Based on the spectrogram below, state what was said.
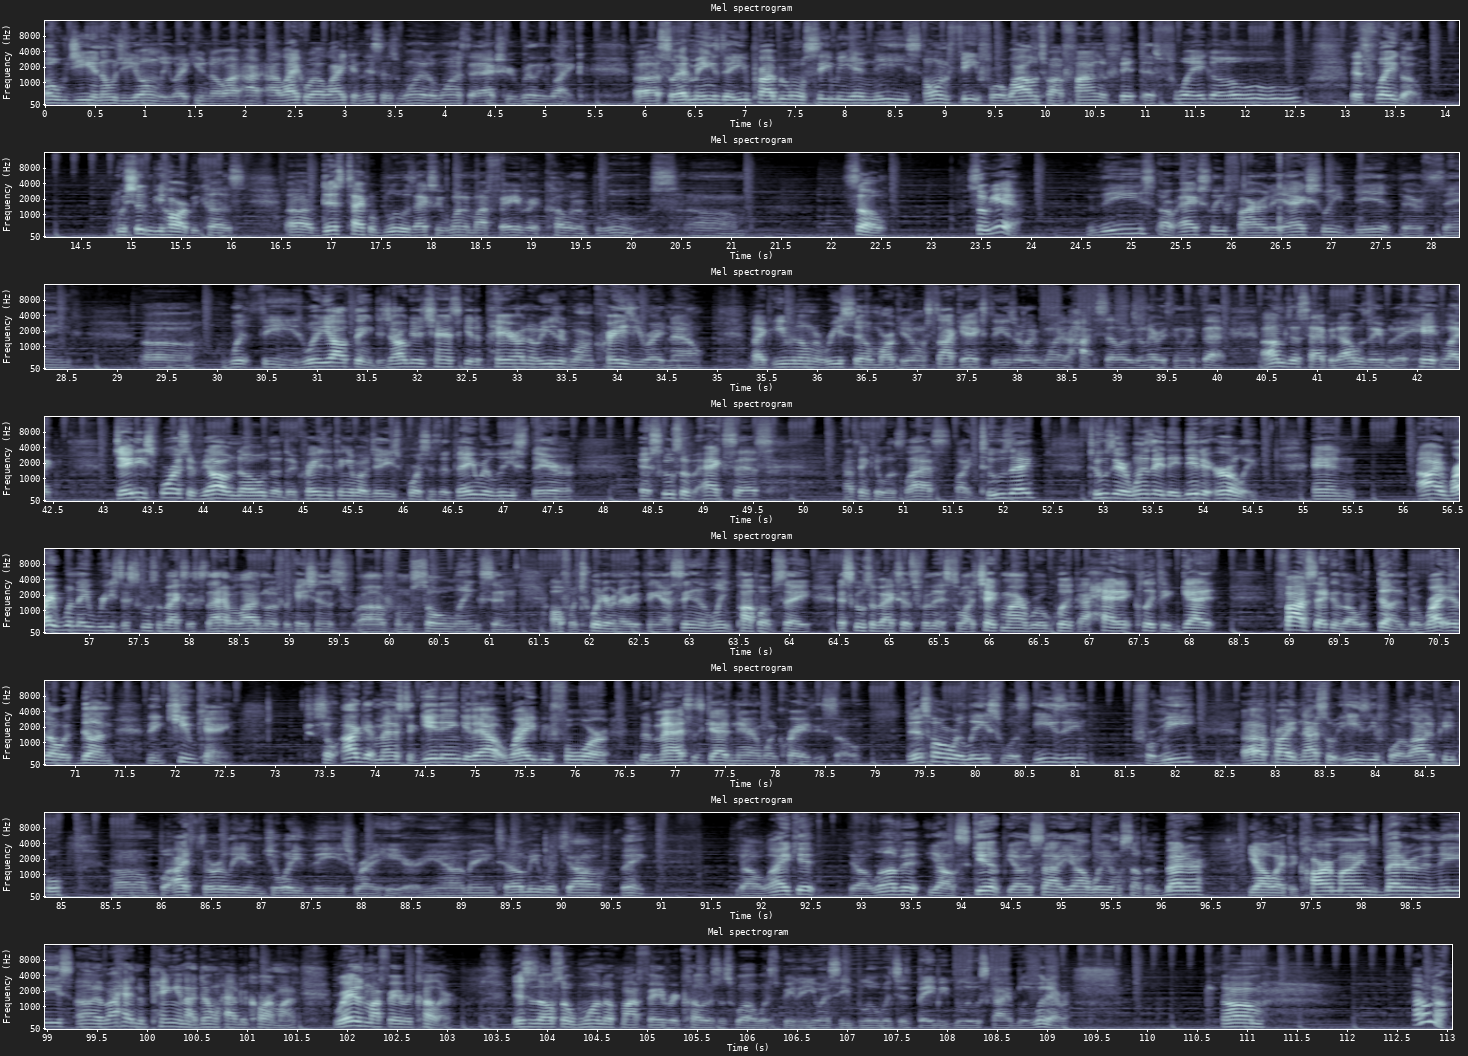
og and og only. Like you know I, I, I like what i like and this is one of the ones that I actually really like uh, so that means that you probably won't see me in these on feet for a while until I find a fit that's fuego. That's fuego. Which shouldn't be hard because uh, this type of blue is actually one of my favorite color blues. Um, so, so yeah, these are actually fire. They actually did their thing uh, with these. What do y'all think? Did y'all get a chance to get a pair? I know these are going crazy right now like even on the resale market on StockX, these are like one of the hot sellers and everything like that. I'm just happy that I was able to hit like JD Sports. If y'all know that the crazy thing about JD Sports is that they released their exclusive access. I think it was last like Tuesday, Tuesday or Wednesday. They did it early, and I right when they reached exclusive access because I have a lot of notifications uh, from SoleLinks and off of Twitter and everything. I seen a link pop up say exclusive access for this, so I checked mine real quick. I had it, clicked it, got it. Five seconds, I was done. But right as I was done, the queue came. So I got managed to get in, get out right before the masses got in there and went crazy. So this whole release was easy for me. Uh, probably not so easy for a lot of people. Um, but I thoroughly enjoy these right here. You know what I mean? Tell me what y'all think. Y'all like it? Y'all love it? Y'all skip? Y'all decide y'all wait on something better? Y'all like the Carmines better than these? Uh, if I had an opinion, I don't have the Carmines. Red is my favorite color. This is also one of my favorite colors as well, which being a UNC blue, which is baby blue, sky blue, whatever. Um, I don't know.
